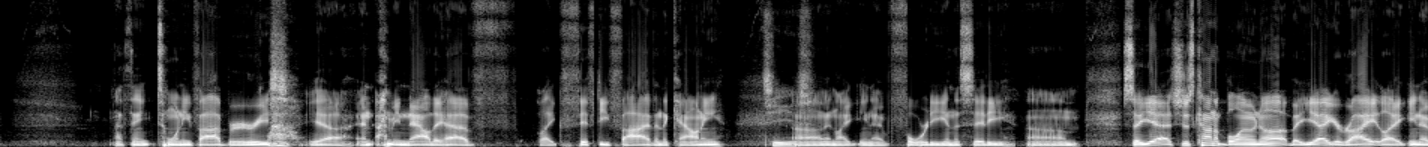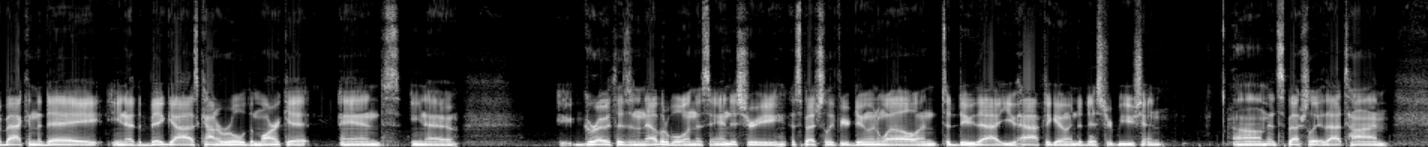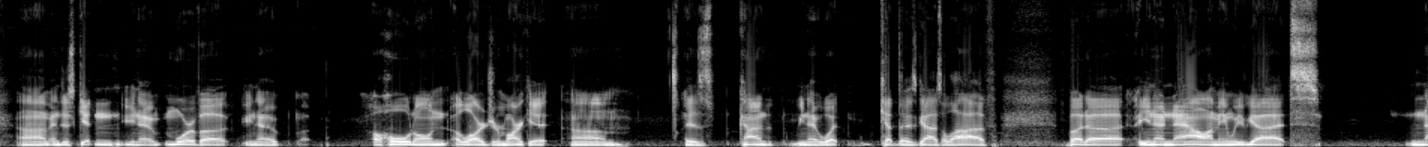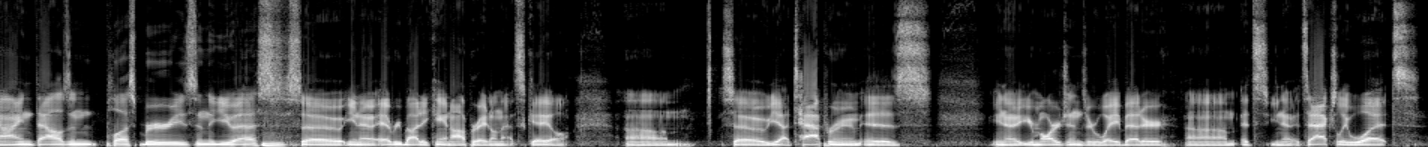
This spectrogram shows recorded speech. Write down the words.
I think, twenty five breweries. Wow. Yeah, and I mean now they have like fifty five in the county Jeez. um, and like you know 40 in the city um, so yeah it's just kind of blown up but yeah you're right like you know back in the day you know the big guys kind of ruled the market and you know growth is inevitable in this industry especially if you're doing well and to do that you have to go into distribution um, especially at that time um, and just getting you know more of a you know a hold on a larger market um, is kind of you know what kept those guys alive. But uh, you know now, I mean, we've got nine thousand plus breweries in the U.S. So you know everybody can't operate on that scale. Um, so yeah, tap room is you know your margins are way better. Um, it's you know it's actually what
